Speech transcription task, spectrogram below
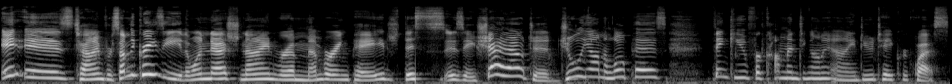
It is time for something crazy, the 1 9 remembering page. This is a shout out to Juliana Lopez. Thank you for commenting on it. and I do take requests.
